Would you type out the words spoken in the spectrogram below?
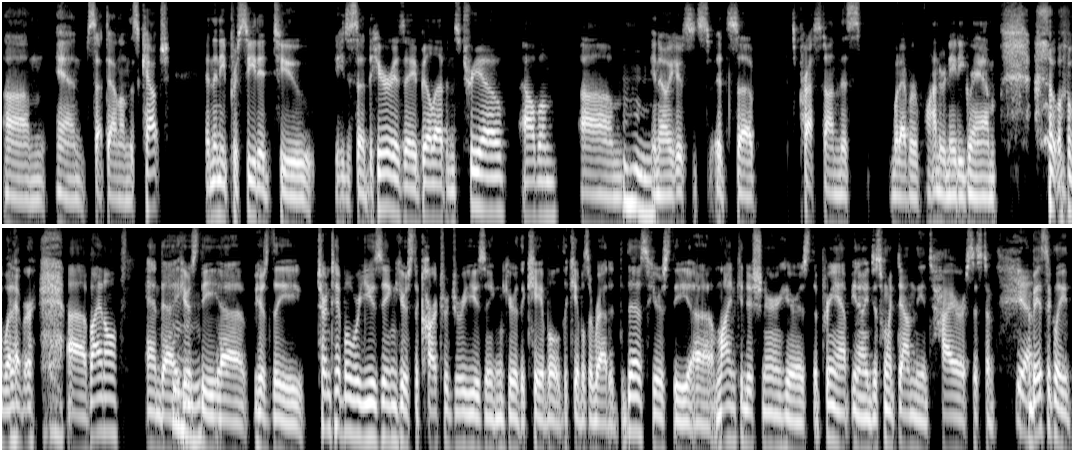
um, and sat down on this couch. And then he proceeded to he just said, "Here is a Bill Evans trio album. Um, mm-hmm. You know, here's it's it's uh, it's pressed on this whatever 180 gram whatever uh, vinyl and uh, mm-hmm. here's the uh, here's the turntable we're using here's the cartridge we're using here the cable the cables are routed to this here's the uh, line conditioner here's the preamp you know he just went down the entire system yeah. and basically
